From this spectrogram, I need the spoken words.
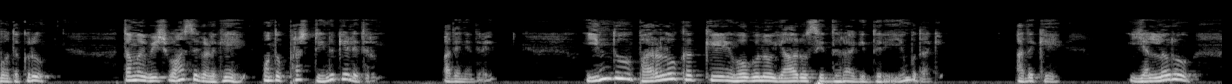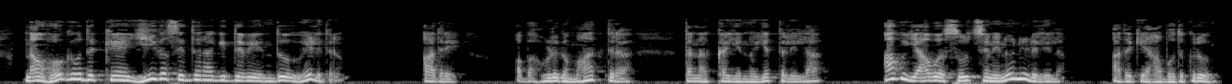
ಬೋಧಕರು ತಮ್ಮ ವಿಶ್ವಾಸಿಗಳಿಗೆ ಒಂದು ಪ್ರಶ್ನೆಯನ್ನು ಕೇಳಿದರು. ಅದೇನೆಂದರೆ, ಇಂದು ಪರಲೋಕಕ್ಕೆ ಹೋಗಲು ಯಾರು ಸಿದ್ಧರಾಗಿದ್ದೀರಿ ಎಂಬುದಾಗಿ. ಅದಕ್ಕೆ ಎಲ್ಲರೂ ನಾವು ಹೋಗುವುದಕ್ಕೆ ಈಗ ಸಿದ್ಧರಾಗಿದ್ದೇವೆ ಎಂದು ಹೇಳಿದರು. ಆದರೆ ಒಬ್ಬ ಹುಡುಗ ಮಾತ್ರ ತನ್ನ ಕೈಯನ್ನು ಎತ್ತಲಿಲ್ಲ, ಹಾಗೂ ಯಾವ ಸೂಚನೆಯೂ ನೀಡಲಿಲ್ಲ. ಅದಕ್ಕೆ ಆ ಬೋಧಕರು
